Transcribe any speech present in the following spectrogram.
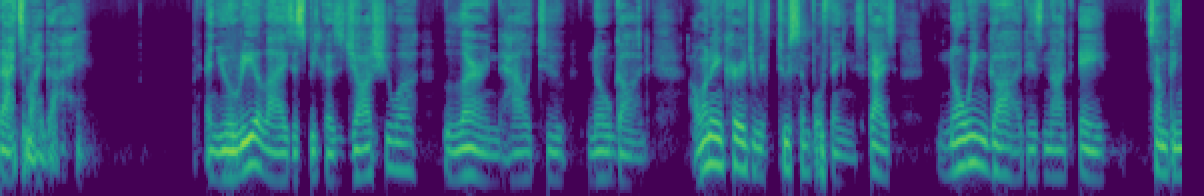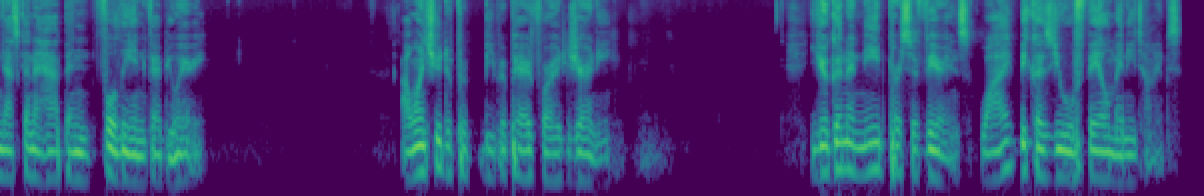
that's my guy. And you realize it's because Joshua learned how to know God. I want to encourage you with two simple things. Guys, knowing God is not a something that's going to happen fully in February. I want you to pre- be prepared for a journey. You're going to need perseverance. Why? Because you will fail many times.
